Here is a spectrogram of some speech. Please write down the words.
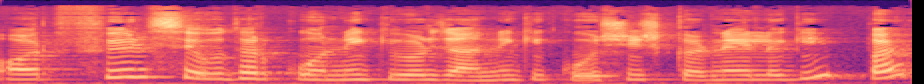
और फिर से उधर कोने की ओर जाने की कोशिश करने लगी, पर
